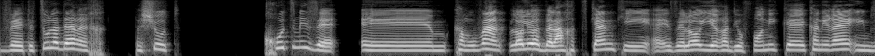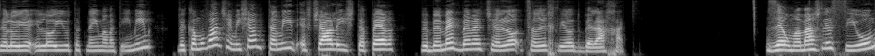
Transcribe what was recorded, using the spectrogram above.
ותצאו לדרך, פשוט. חוץ מזה, אה, כמובן, לא להיות בלחץ, כן? כי אה, זה לא יהיה רדיופוני כנראה, אם זה לא, לא יהיו את התנאים המתאימים, וכמובן שמשם תמיד אפשר להשתפר, ובאמת באמת שלא צריך להיות בלחץ. זהו, ממש לסיום,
